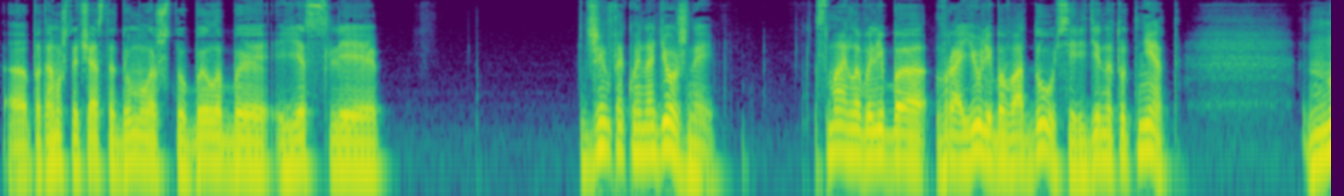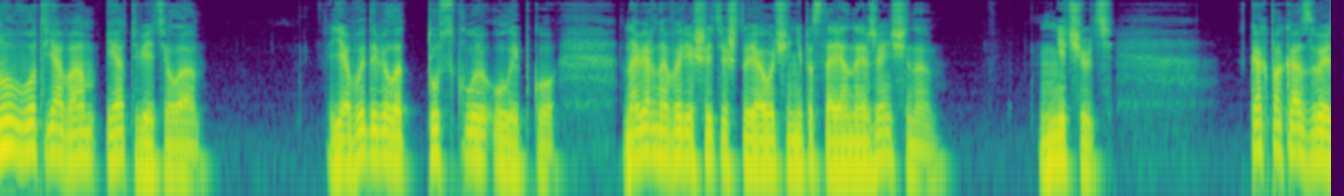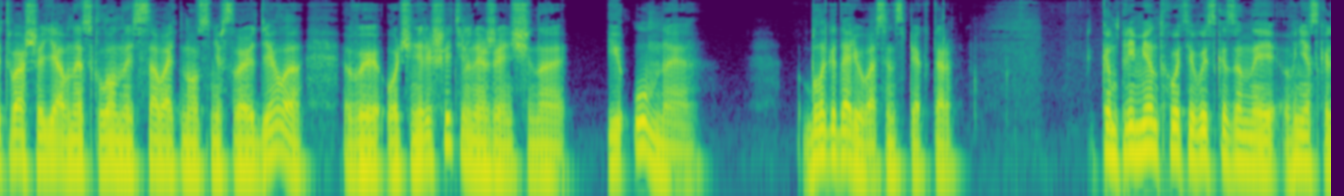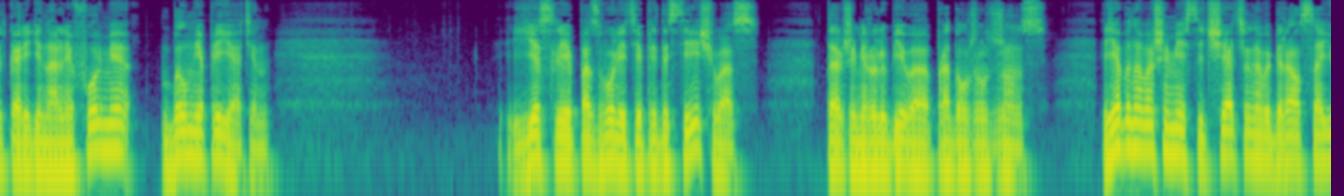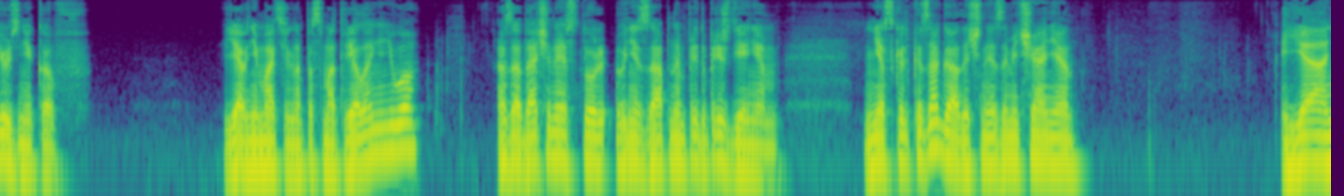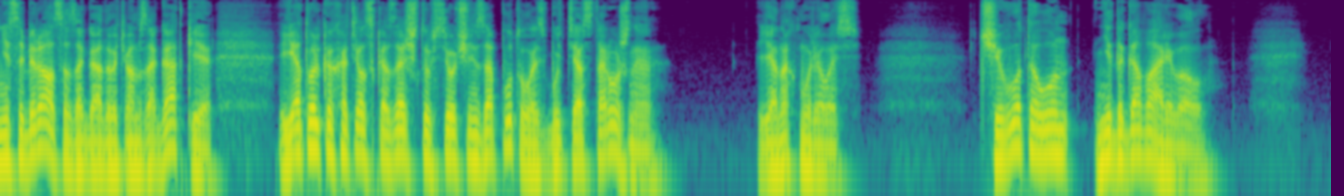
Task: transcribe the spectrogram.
э, потому что часто думала, что было бы, если... Джилл такой надежный. Смайловы либо в раю, либо в аду, середины тут нет. «Ну вот я вам и ответила». Я выдавила тусклую улыбку. «Наверное, вы решите, что я очень непостоянная женщина?» «Ничуть. Как показывает ваша явная склонность совать нос не в свое дело, вы очень решительная женщина и умная. Благодарю вас, инспектор». Комплимент, хоть и высказанный в несколько оригинальной форме, был мне приятен. «Если позволите предостеречь вас», — также миролюбиво продолжил Джонс, «я бы на вашем месте тщательно выбирал союзников». Я внимательно посмотрела на него, озадаченная столь внезапным предупреждением. Несколько загадочное замечание. «Я не собирался загадывать вам загадки», я только хотел сказать, что все очень запуталось, будьте осторожны. Я нахмурилась. Чего-то он не договаривал.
